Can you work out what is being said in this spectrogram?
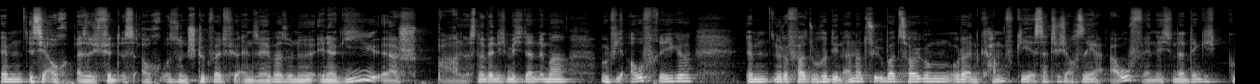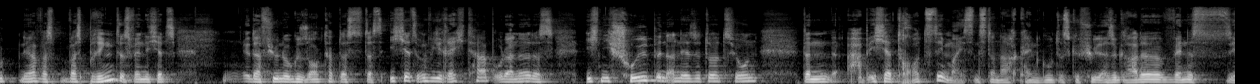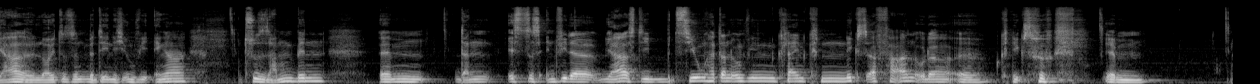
Ähm, ist ja auch, also ich finde, ist auch so ein Stück weit für einen selber so eine Energieersparnis. Ne? Wenn ich mich dann immer irgendwie aufrege, ähm, oder versuche, den anderen zu überzeugen oder in Kampf gehe, ist natürlich auch sehr aufwendig. Und dann denke ich, gut, ja, was, was bringt es, wenn ich jetzt dafür nur gesorgt habe, dass, dass ich jetzt irgendwie recht habe oder ne, dass ich nicht schuld bin an der Situation, dann habe ich ja trotzdem meistens danach kein gutes Gefühl. Also gerade wenn es ja Leute sind, mit denen ich irgendwie enger zusammen bin, ähm, dann ist es entweder, ja, die Beziehung hat dann irgendwie einen kleinen Knicks erfahren oder äh, Knicks, ähm,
